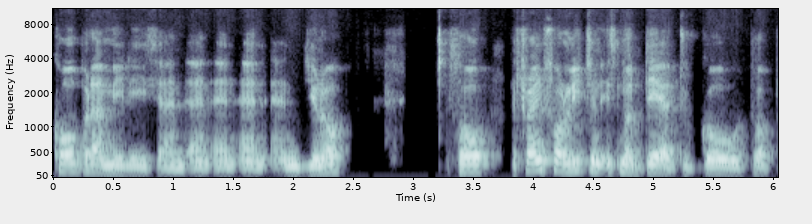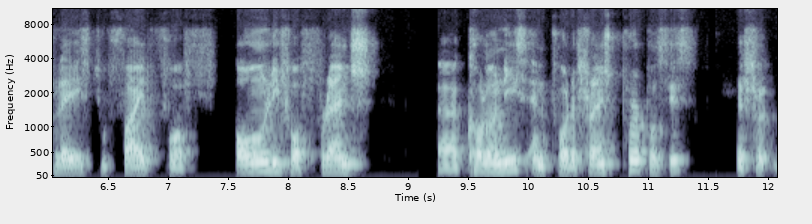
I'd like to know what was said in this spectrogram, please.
Cobra milice and and and and and you know. So the French for Legion is not there to go to a place to fight for only for French uh, colonies and for the French purposes. The, Fr-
